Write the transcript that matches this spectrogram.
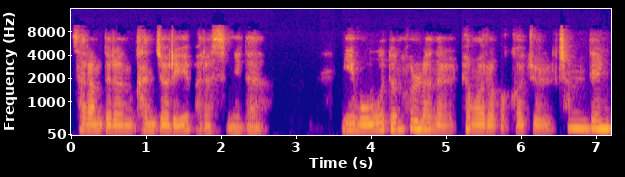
사람들은 간절히 바랐습니다. 이 모든 혼란을 평화로 바꿔줄 참된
